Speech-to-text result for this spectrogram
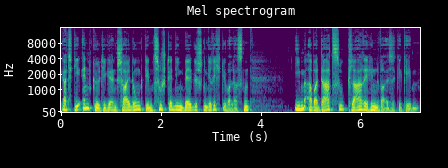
Er hat die endgültige Entscheidung dem zuständigen belgischen Gericht überlassen, ihm aber dazu klare Hinweise gegeben.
